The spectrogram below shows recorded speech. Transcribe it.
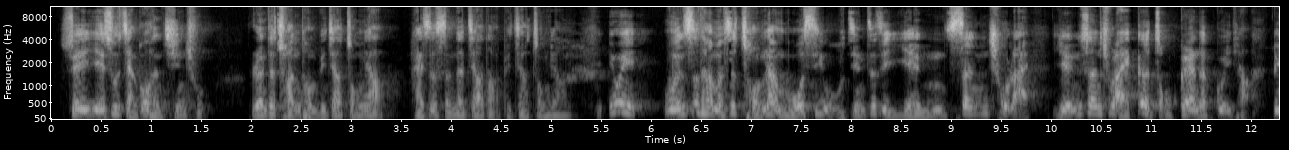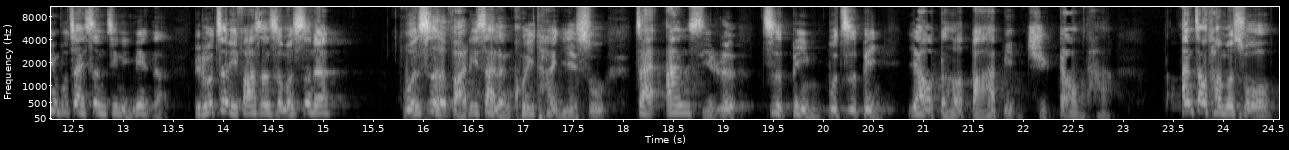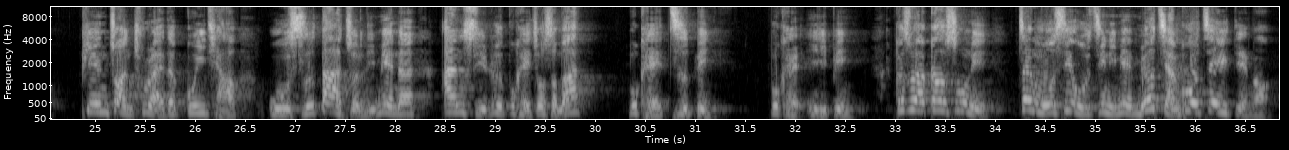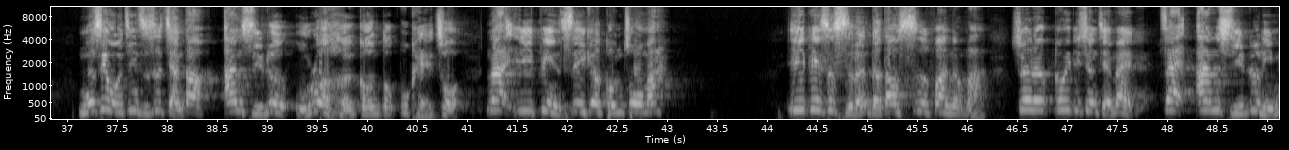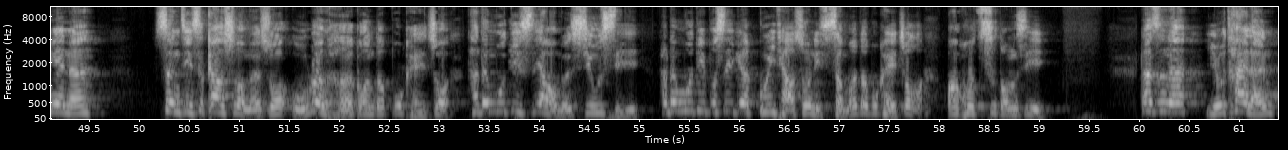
所以耶稣讲过很清楚，人的传统比较重要，还是神的教导比较重要？因为文士他们是从那摩西五经自己延伸出来、延伸出来各种各样的规条，并不在圣经里面的。比如这里发生什么事呢？文士和法利赛人窥探耶稣在安息日治病不治病，要得把柄去告他。按照他们所编撰出来的规条五十大准里面呢，安息日不可以做什么？不可以治病，不可以医病。可是我要告诉你，在摩西五经里面没有讲过这一点哦。摩西五经只是讲到安息日无论何工都不可以做。那医病是一个工作吗？医病是使人得到释放的嘛？所以呢，各位弟兄姐妹，在安息日里面呢。圣经是告诉我们说，无论何工都不可以做。它的目的是要我们休息，它的目的不是一个规条，说你什么都不可以做，包括吃东西。但是呢，犹太人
